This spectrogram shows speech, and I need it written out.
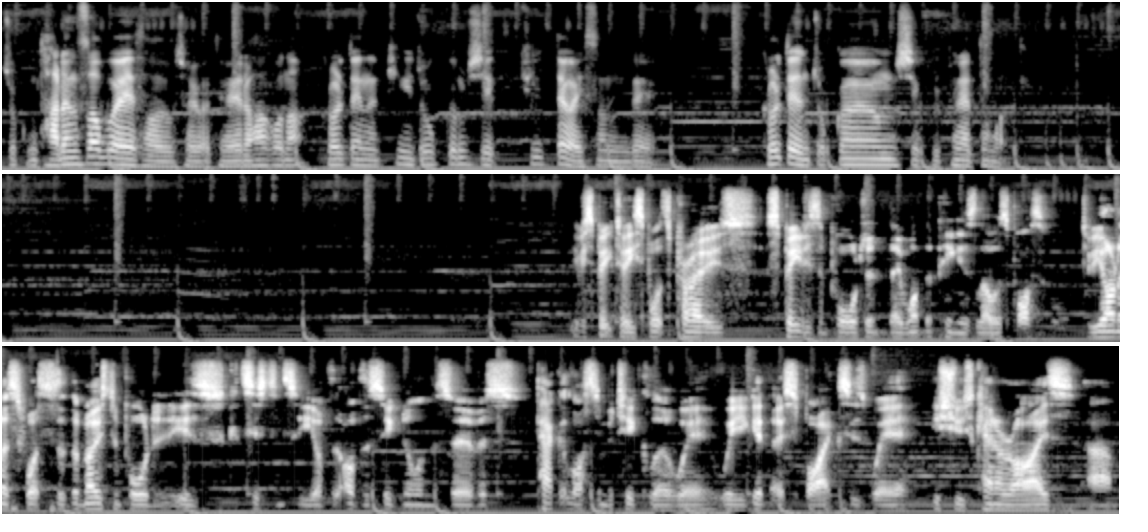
조금 다른 서버에서 저희가 대회를 하거나 그럴 때는 핑이 조금씩 튈 때가 있었는데 그럴 때는 조금씩 불편했던 것 같아요. If you speak to esports pros, speed is important. They want the ping as low as possible. To be honest, what's the most important is consistency of the, of the signal and the service. Packet loss in particular, where, where you get those spikes, is where issues can arise. Um,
